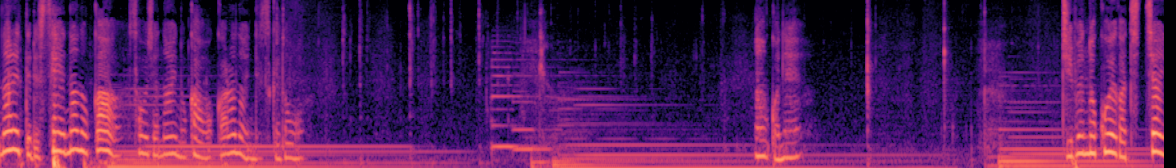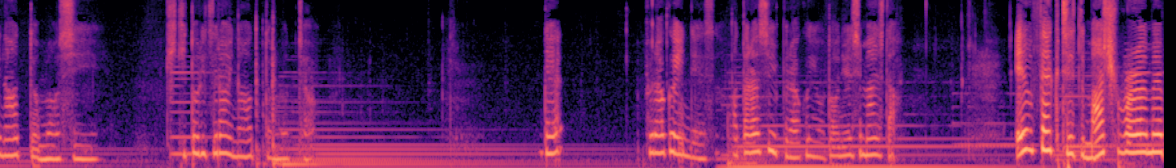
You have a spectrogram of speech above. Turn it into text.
慣れてるせいなのかそうじゃないのかわからないんですけど。なんかね自分の声がちっちゃいなって思うし聞き取りづらいなって思っちゃう。でプラグインです。新しいプラグインを導入しました。Infected Mushroom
